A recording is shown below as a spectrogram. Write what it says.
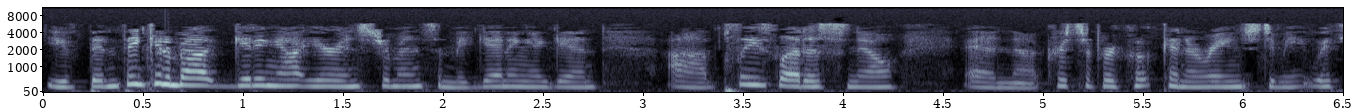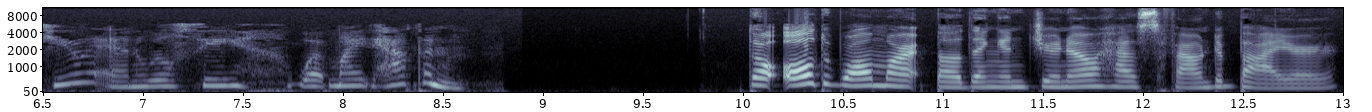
you've been thinking about getting out your instruments and beginning again, uh, please let us know, and uh, Christopher Cook can arrange to meet with you, and we'll see what might happen. The old Walmart building in Juneau has found a buyer.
